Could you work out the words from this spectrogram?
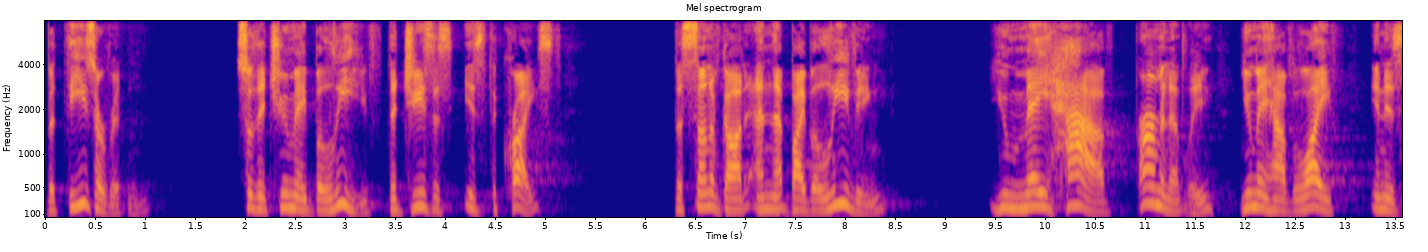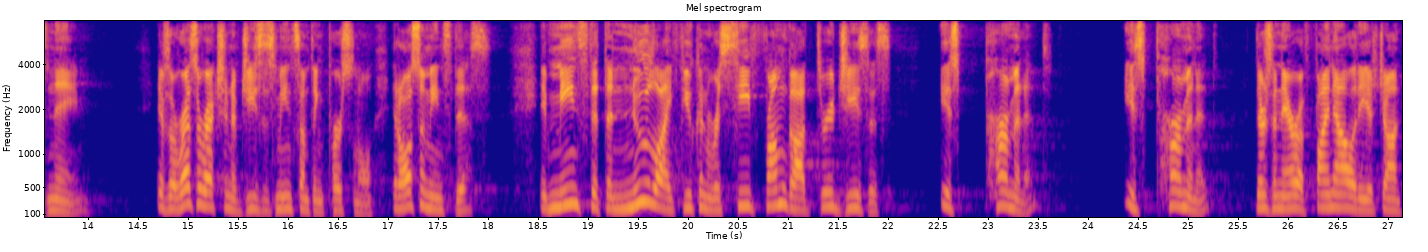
But these are written so that you may believe that Jesus is the Christ, the Son of God, and that by believing, you may have permanently, you may have life in his name. If the resurrection of Jesus means something personal, it also means this. It means that the new life you can receive from God through Jesus is permanent, is permanent. There's an air of finality as John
